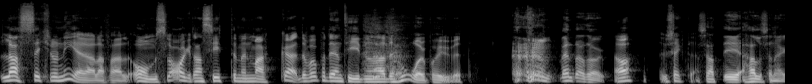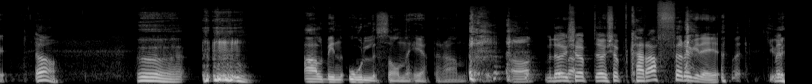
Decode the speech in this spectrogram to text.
Lasse Kronér i alla fall. Omslaget, han sitter med en macka. Det var på den tiden han hade hår på huvudet. Vänta ett tag. Ja, ursäkta. Satt i halsen här. Ja. Albin Olsson heter han. ja. Men du har ju köpt, du har köpt karaffer och grejer. Men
